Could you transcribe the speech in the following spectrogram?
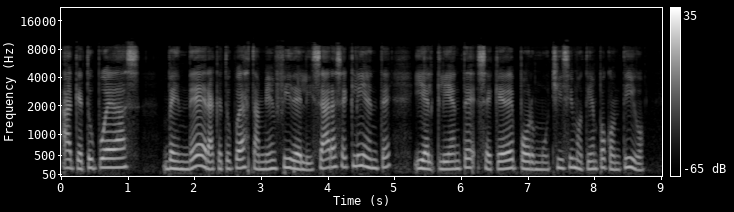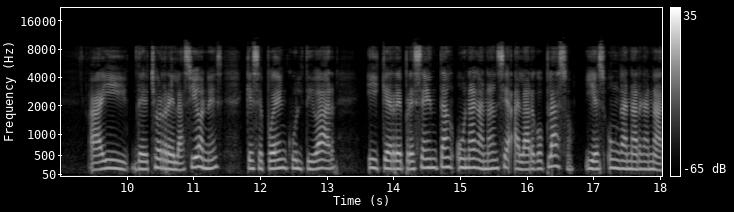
a que tú puedas vender, a que tú puedas también fidelizar a ese cliente y el cliente se quede por muchísimo tiempo contigo. Hay, de hecho, relaciones que se pueden cultivar y que representan una ganancia a largo plazo y es un ganar-ganar.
